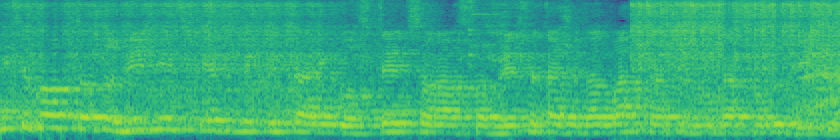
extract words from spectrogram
E se gostou do vídeo, não esqueça de clicar em gostei, adicionar sua favorito, você está ajudando bastante a divulgação do vídeo.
